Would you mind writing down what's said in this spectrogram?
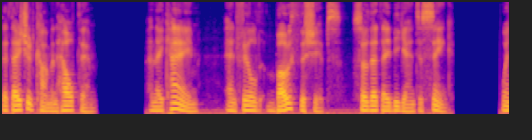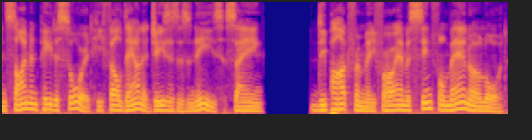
that they should come and help them. And they came and filled both the ships, so that they began to sink. When Simon Peter saw it, he fell down at Jesus' knees, saying, Depart from me, for I am a sinful man, O Lord.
